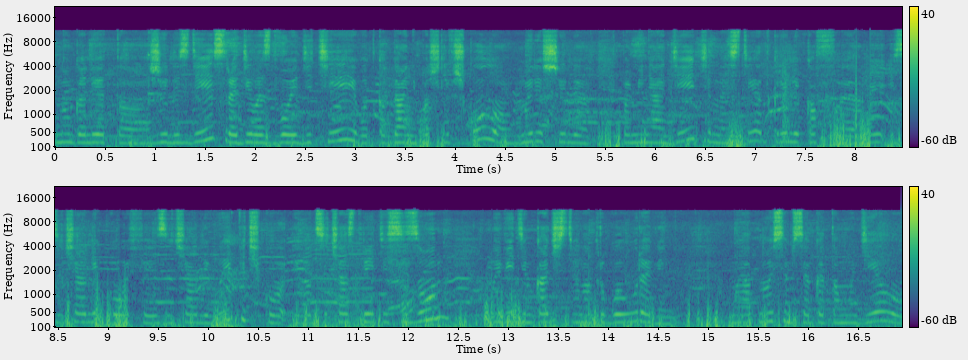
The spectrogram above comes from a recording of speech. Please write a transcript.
Много лет э, жили здесь, родилось двое детей. И вот когда они пошли в школу, мы решили поменять деятельность и открыли кафе. Мы изучали кофе, изучали выпечку. И вот сейчас третий сезон, мы видим качественно другой уровень. Мы относимся к этому делу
